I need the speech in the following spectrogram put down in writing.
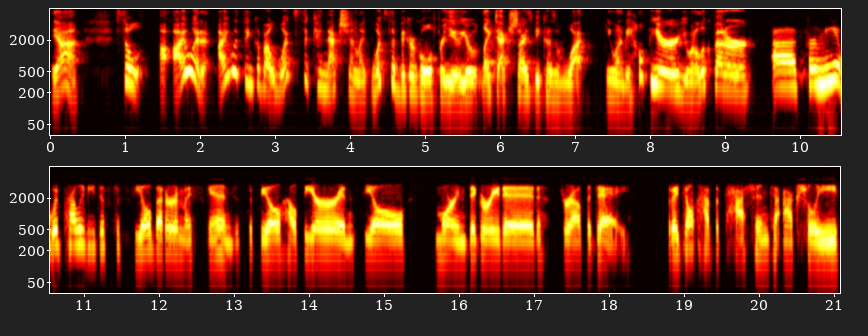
yeah. So I would I would think about what's the connection? Like what's the bigger goal for you? You like to exercise because of what? You want to be healthier, you want to look better? Uh, for me, it would probably be just to feel better in my skin, just to feel healthier and feel more invigorated throughout the day. But I don't have the passion to actually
